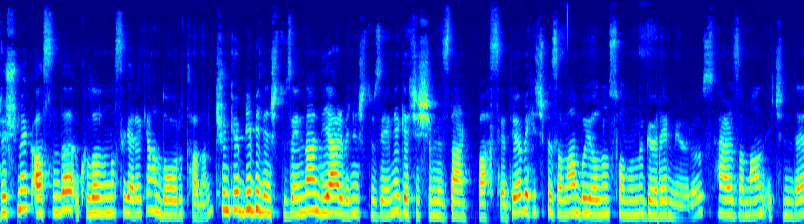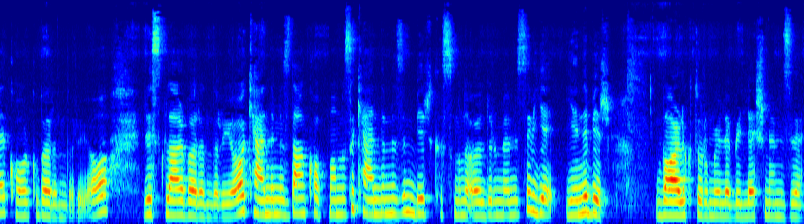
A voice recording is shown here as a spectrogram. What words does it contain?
Düşmek aslında kullanılması gereken doğru tanım. Çünkü bir bilinç düzeyinden diğer bilinç düzeyine geçişimizden bahsediyor ve hiçbir zaman bu yolun sonunu göremiyoruz. Her zaman içinde korku barındırıyor, riskler barındırıyor. Kendimizden kopmamızı, kendimizin bir kısmını öldürmemizi yeni bir varlık durumuyla birleşmemizi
